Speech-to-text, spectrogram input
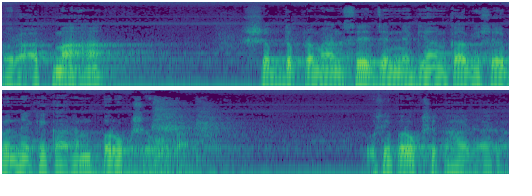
और आत्मा शब्द प्रमाण से जन्य ज्ञान का विषय बनने के कारण परोक्ष होगा। उसे परोक्ष कहा जाएगा।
